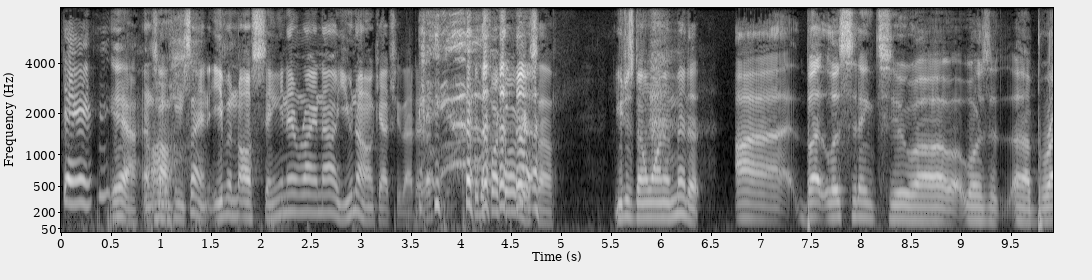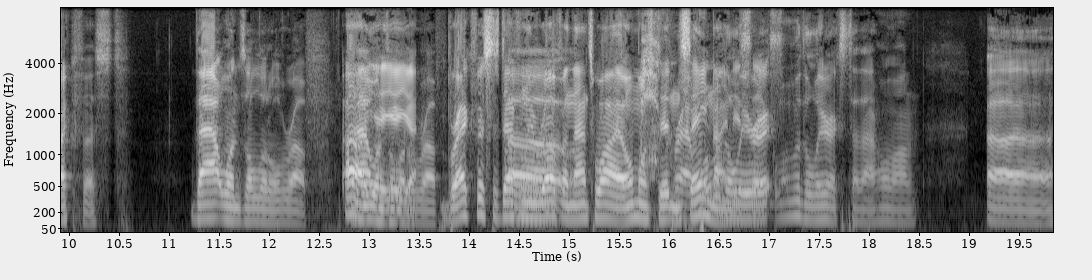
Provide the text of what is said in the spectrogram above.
day. Yeah. That's Oh. what I'm saying. Even us singing it right now, you know how catchy that is. Get the fuck over yourself. You just don't want to admit it. Uh, but listening to uh, what was it? Uh, Breakfast. That one's a little rough. that one's a little rough. Breakfast is definitely rough, and that's why I almost didn't Crap, say the 96. what were the lyrics to that? Hold on. Uh,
